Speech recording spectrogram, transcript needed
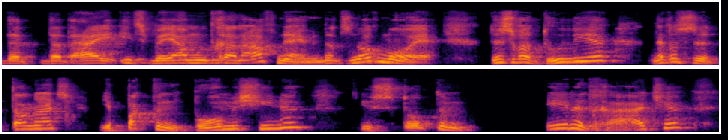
dat, dat hij iets bij jou moet gaan afnemen. Dat is nog mooier. Dus wat doe je? Net als de tandarts, je pakt een boormachine, je stopt hem in het gaatje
